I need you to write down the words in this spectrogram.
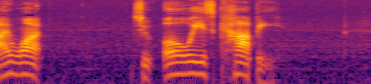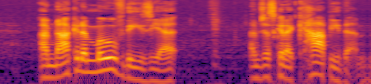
I want to always copy. I'm not going to move these yet. I'm just going to copy them.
